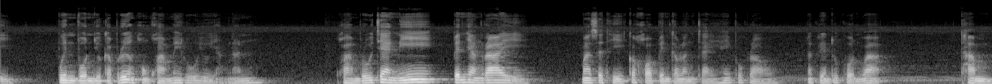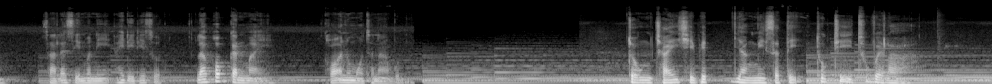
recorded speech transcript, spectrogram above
วนวนอยู่กับเรื่องของความไม่รู้อยู่อย่างนั้น ความรู้แจ้งนี้เป็นอย่างไร มาสถีก็ขอเป็นกำลังใจให้พวกเรา นักเรียนทุกคนว่าทำศาสตร์และศิลวันนี้ให้ดีที่สุด แล้วพบกันใหม่ ขออนุโมทนาบุญ จงใช้ชีวิตอย่างมีสติทุกที่ทุกเวลา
